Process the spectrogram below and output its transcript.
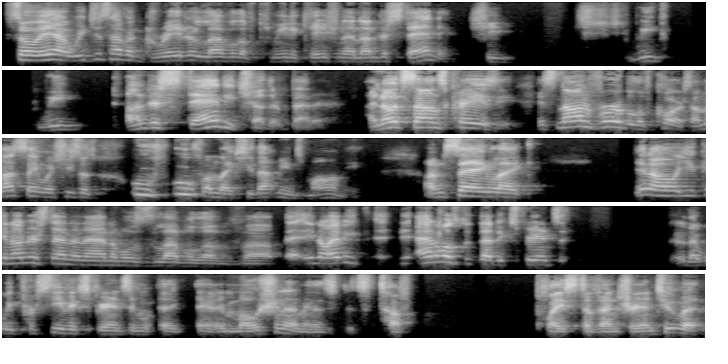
So yeah, we just have a greater level of communication and understanding. She, she we we understand each other better. I know it sounds crazy. It's nonverbal, of course. I'm not saying when she says oof oof, I'm like, see, that means mommy. I'm saying like, you know, you can understand an animal's level of, uh, you know, any animals that experience that we perceive experience emotion. I mean, it's, it's a tough place to venture into, but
